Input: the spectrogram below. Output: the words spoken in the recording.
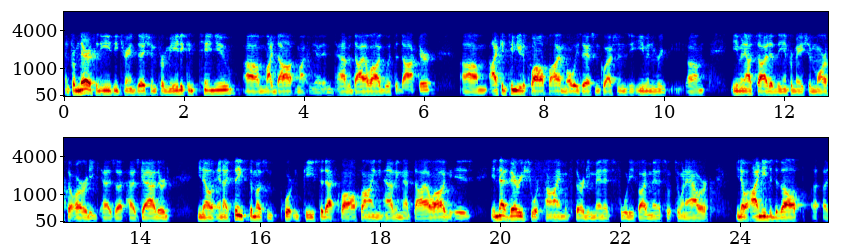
and from there, it's an easy transition for me to continue um, my, my you know, and have a dialogue with the doctor. Um, I continue to qualify. I'm always asking questions, even re- um, even outside of the information Martha already has uh, has gathered you know, and I think the most important piece to that qualifying and having that dialogue is in that very short time of 30 minutes, 45 minutes to an hour, you know, I need to develop a, a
